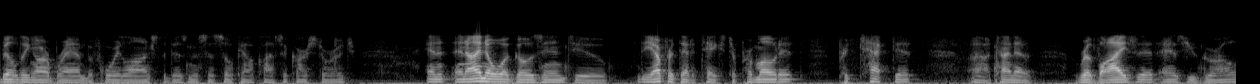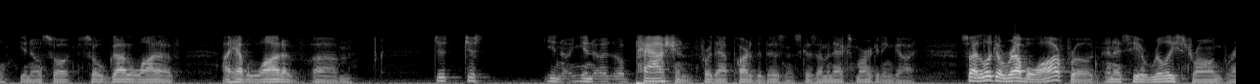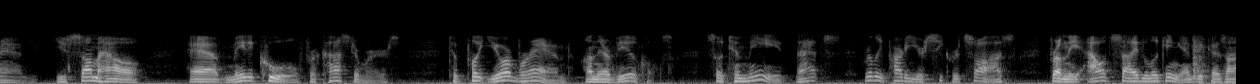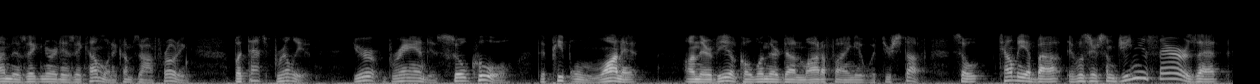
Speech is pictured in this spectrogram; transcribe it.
building our brand before we launched the business at SoCal Classic Car Storage, and and I know what goes into the effort that it takes to promote it, protect it, uh, kind of revise it as you grow. You know, so so got a lot of, I have a lot of um, just just you know, you know, a passion for that part of the business because I'm an ex-marketing guy. So I look at Rebel Off-Road and I see a really strong brand. You somehow have made it cool for customers to put your brand on their vehicles. So to me, that's really part of your secret sauce from the outside looking in because I'm as ignorant as they come when it comes to off-roading. But that's brilliant. Your brand is so cool that people want it on their vehicle when they're done modifying it with your stuff. So tell me about it was there some genius there or is that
